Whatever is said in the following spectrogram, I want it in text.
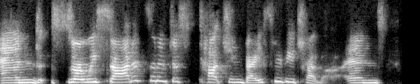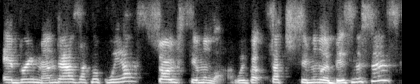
And so we started sort of just touching base with each other. And every Monday, I was like, look, we are so similar. We've got such similar businesses.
